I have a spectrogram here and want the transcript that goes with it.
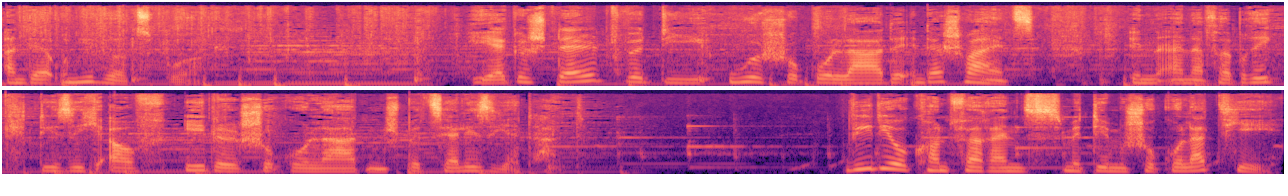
an der Uni Würzburg. Hergestellt wird die Urschokolade in der Schweiz, in einer Fabrik, die sich auf Edelschokoladen spezialisiert hat. Videokonferenz mit dem Schokolatier.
